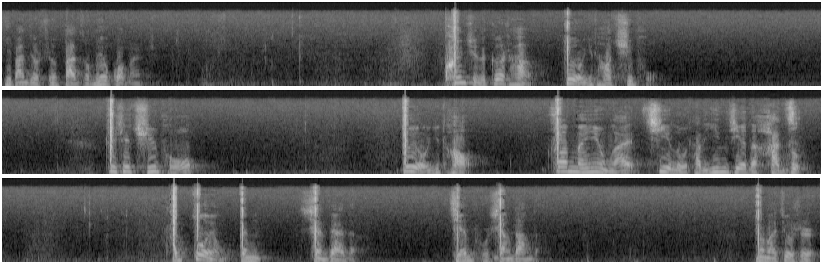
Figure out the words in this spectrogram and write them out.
一般就是伴奏，没有过门。昆曲的歌唱都有一套曲谱，这些曲谱都有一套专门用来记录它的音阶的汉字，它的作用跟。现在的简谱相当的，那么就是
